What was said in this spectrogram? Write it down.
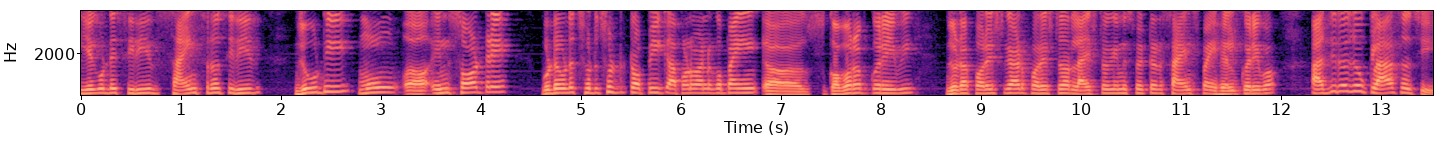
ये गोटे सीरीज साइंस रो सीरीज जो मु इन सर्ट्रे गोटे गोटे छोट छोट टपिक आपण मैं कवरअप करी जोटा forest guard forester livestock inspector सैंस हेल्प कर आज जो क्लास अच्छी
